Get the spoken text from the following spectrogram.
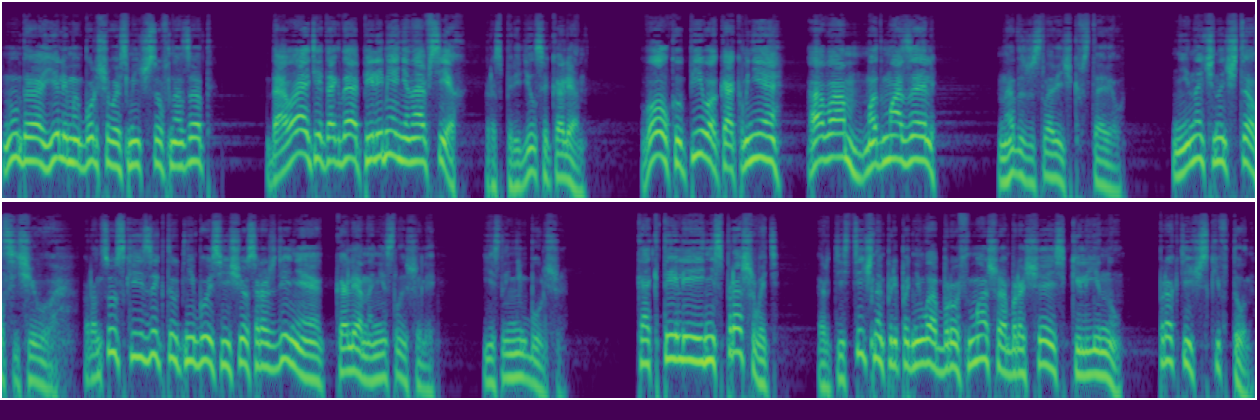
«Ну да, ели мы больше восьми часов назад». «Давайте тогда пельмени на всех», — распорядился Колян. «Волку пиво, как мне, а вам, мадемуазель?» Надо же, словечко вставил. Не иначе начитался чего. Французский язык тут, небось, еще с рождения Коляна не слышали, если не больше. «Коктейли не спрашивать?» Артистично приподняла бровь Маша, обращаясь к Ильину. Практически в тон.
